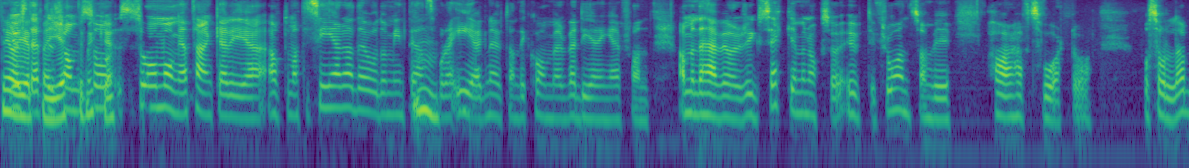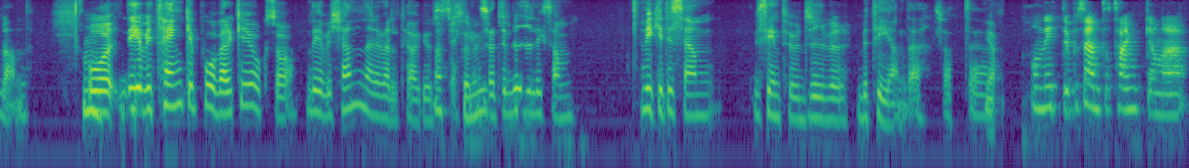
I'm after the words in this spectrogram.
Det har Just hjälpt mig jättemycket. Så, så många tankar är automatiserade och de är inte ens mm. våra egna utan det kommer värderingar från ja, men det här vi har i ryggsäcken men också utifrån som vi har haft svårt att, att sålla ibland. Mm. Och det vi tänker påverkar ju också det vi känner i väldigt hög utsträckning. Absolut. Så att det blir liksom, vilket i, sen, i sin tur driver beteende. Så att, eh, ja. Och 90 procent av tankarna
